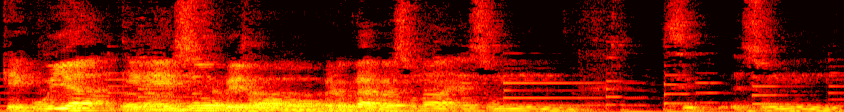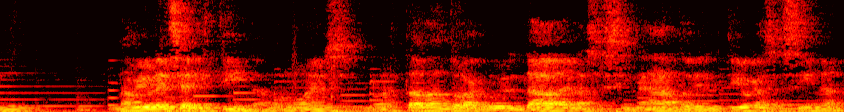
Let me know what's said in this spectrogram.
Que Cuya tiene eso, pero, pero claro, es una, es un Sí, es un- una violencia distinta, ¿no? No, es, no está tanto la crueldad del asesinato y el tío que asesina.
